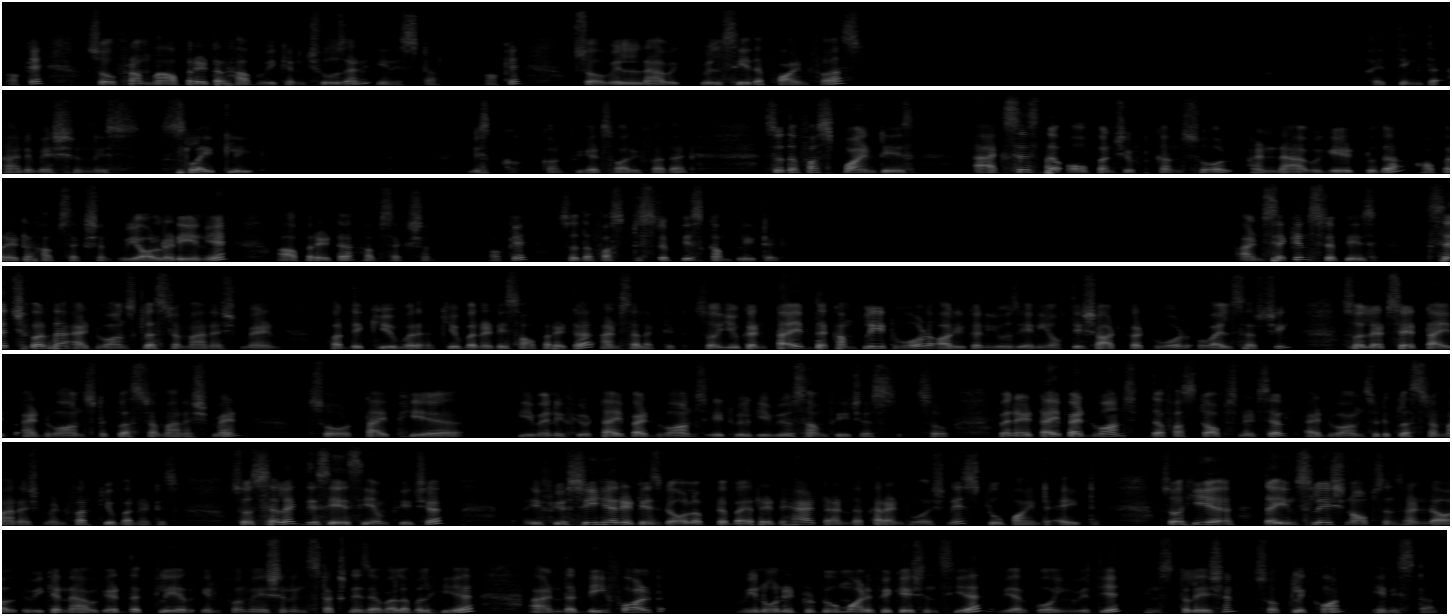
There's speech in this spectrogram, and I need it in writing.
Okay, so from operator hub, we can choose and install. Okay, so we'll now we'll see the point first. I think the animation is slightly misconfigured. Sorry for that. So the first point is access the OpenShift console and navigate to the operator hub section. We already in a operator hub section. Okay, so the first step is completed. And second step is search for the advanced cluster management for the Kubernetes operator and select it. So you can type the complete word or you can use any of the shortcut word while searching. So let's say type advanced cluster management. So type here, even if you type advanced, it will give you some features. So when I type advanced, the first option itself, advanced cluster management for Kubernetes. So select this ACM feature if you see here, it is developed by Red Hat and the current version is 2.8. So here the installation options and all, we can navigate the clear information instruction is available here. And the default, we no need to do modifications here. We are going with a installation. So click on install.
